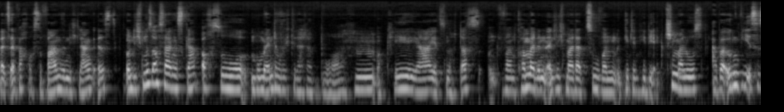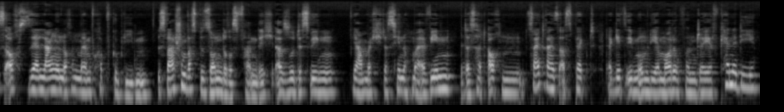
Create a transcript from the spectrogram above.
weil es einfach auch so wahnsinnig lang ist. Und ich muss auch sagen, es gab auch so Momente, wo ich gedacht habe, boah, hm, okay, ja, jetzt noch das. Und wann kommen wir denn endlich mal dazu? Wann geht denn hier die Action mal los? Aber irgendwie ist es auch sehr lange noch in meinem Kopf geblieben. Es war schon was Besonderes, fand ich. Also deswegen, ja, möchte ich das hier nochmal erwähnen. Das hat auch einen Zeitreiseaspekt. Da geht es eben um die Ermordung von JF Kennedy.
